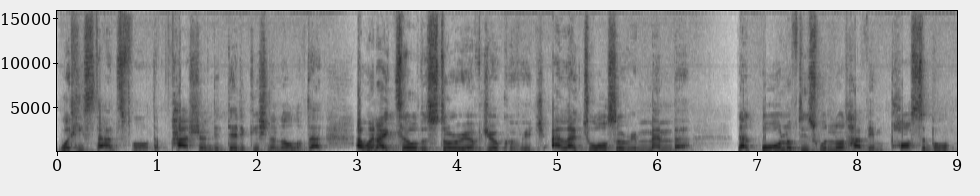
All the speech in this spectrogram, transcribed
what he stands for, the passion, the dedication, and all of that. And when I tell the story of Djokovic, I like to also remember that all of this would not have been possible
